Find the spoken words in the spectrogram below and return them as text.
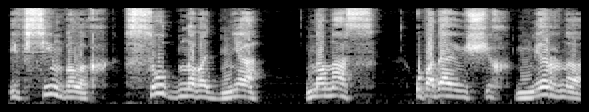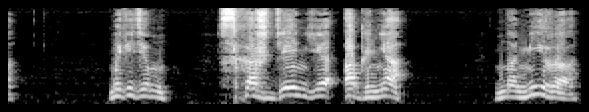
и в символах судного дня на нас, упадающих мерно, мы видим схождение огня на мира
